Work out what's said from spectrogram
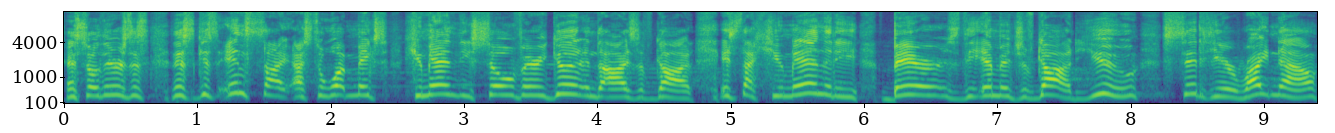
And so there's this, this gets insight as to what makes humanity so very good in the eyes of God. It's that humanity bears the image of God. You sit here right now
